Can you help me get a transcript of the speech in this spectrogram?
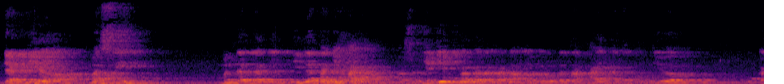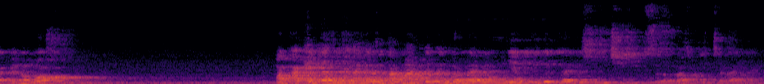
dan dia masih mendatangi didatangi haid, maksudnya dia bukan kanak-kanak yang belum datang haid ataupun dia bukan menopause, Maka idahnya adalah tamat dengan berlalunya tiga kali suci selepas diceraikan.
